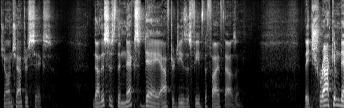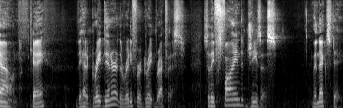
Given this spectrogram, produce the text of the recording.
John chapter 6. Now, this is the next day after Jesus feeds the 5,000. They track him down, okay? They had a great dinner, they're ready for a great breakfast. So they find Jesus the next day.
